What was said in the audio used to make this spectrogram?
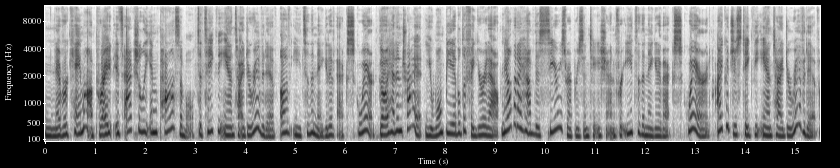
never came up, right? It's actually impossible to take the antiderivative of e to the negative x squared. Go ahead and try it. You won't be able to figure it out. Now that I have this series representation for e to the negative x squared, I could just take the antiderivative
